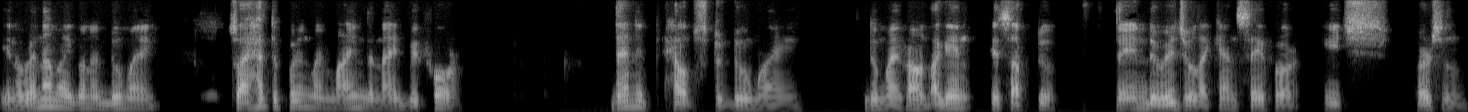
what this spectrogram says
you know, when am I gonna do my so I had to put in my mind the night before. Then it helps to do my do my round. Again, it's up to the individual. I can't say for each person,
